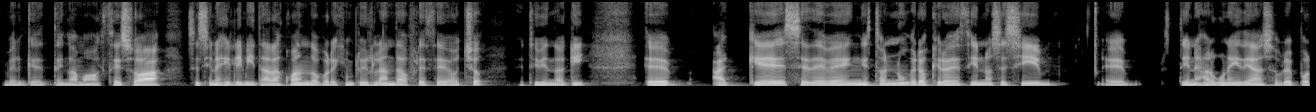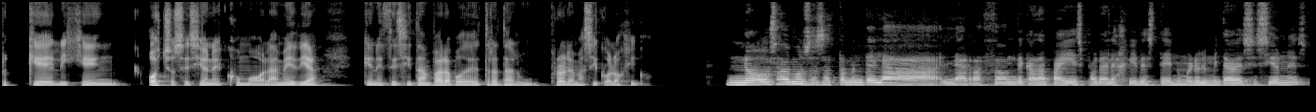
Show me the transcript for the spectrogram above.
ver que tengamos acceso a sesiones ilimitadas cuando, por ejemplo, Irlanda ofrece 8, estoy viendo aquí. Eh, ¿A qué se deben estos números? Quiero decir, no sé si eh, tienes alguna idea sobre por qué eligen 8 sesiones como la media que necesitan para poder tratar un problema psicológico. No sabemos exactamente la razón de cada país para elegir este número limitado de sesiones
